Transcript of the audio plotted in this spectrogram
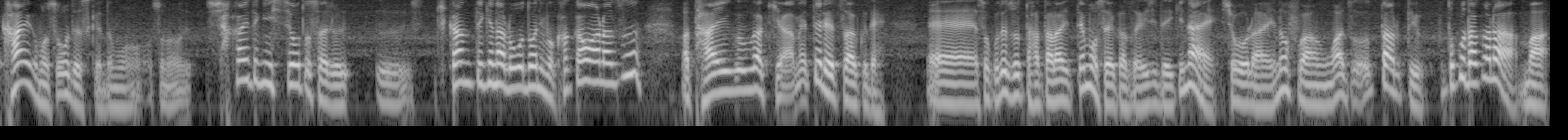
介護もそうですけどもその社会的に必要とされる機関的な労働にもかかわらず、まあ、待遇が極めて劣悪で。えー、そこでずっと働いても生活が維持できない将来の不安はずっとあるというとこだから、ま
